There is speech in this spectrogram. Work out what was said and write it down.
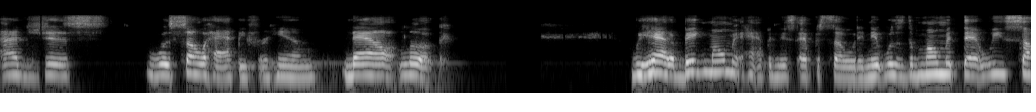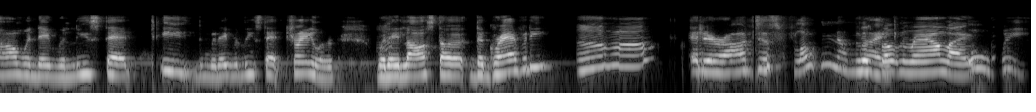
I just was so happy for him. Now, look, we had a big moment happen this episode, and it was the moment that we saw when they released that t- when they released that trailer where they lost the the gravity. Uh-huh. And they're all just floating. I'm just like floating around like oh wait.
